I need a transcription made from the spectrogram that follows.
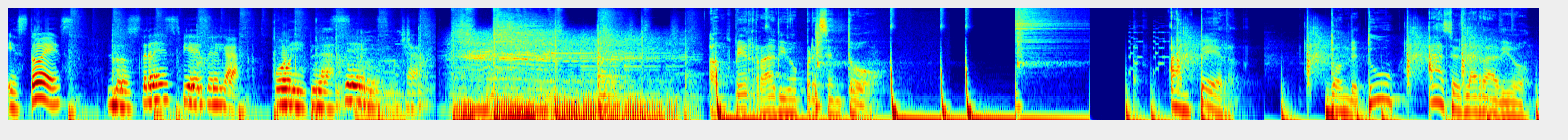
Esto es Los Tres Pies del Gato, por el placer de escuchar. Amper Radio presentó Amper, donde tú haces la radio.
